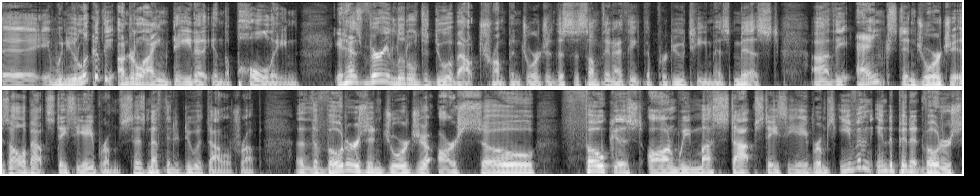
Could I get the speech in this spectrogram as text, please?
uh, when you look at the underlying data in the polling, it has very little to do about Trump in Georgia. This is something I think the Perdue team has missed. Uh, the angst in Georgia is all about Stacey Abrams. It has nothing to do with Donald Trump. Uh, the voters in Georgia are so focused on we must stop Stacey Abrams. Even independent voters,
